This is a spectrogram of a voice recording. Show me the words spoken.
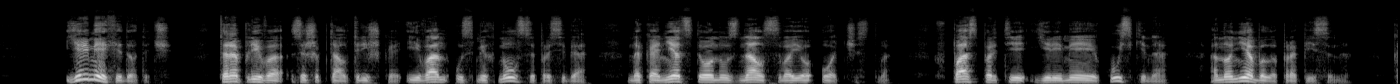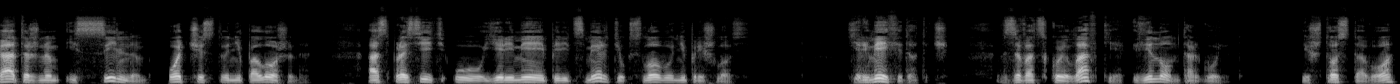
— Еремей Федотович, — торопливо зашептал Тришка, и Иван усмехнулся про себя, Наконец-то он узнал свое отчество. В паспорте Еремея Кузькина оно не было прописано. Каторжным и ссыльным отчество не положено. А спросить у Еремея перед смертью, к слову, не пришлось. — Еремей Федотович, в заводской лавке вином торгуют. И что с того?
